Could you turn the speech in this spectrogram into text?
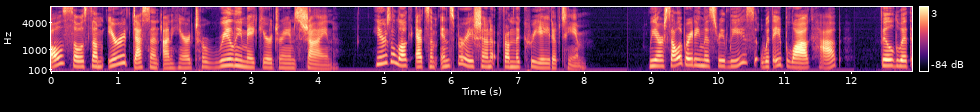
also some iridescent on here to really make your dreams shine. Here's a look at some inspiration from the creative team. We are celebrating this release with a blog hop filled with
